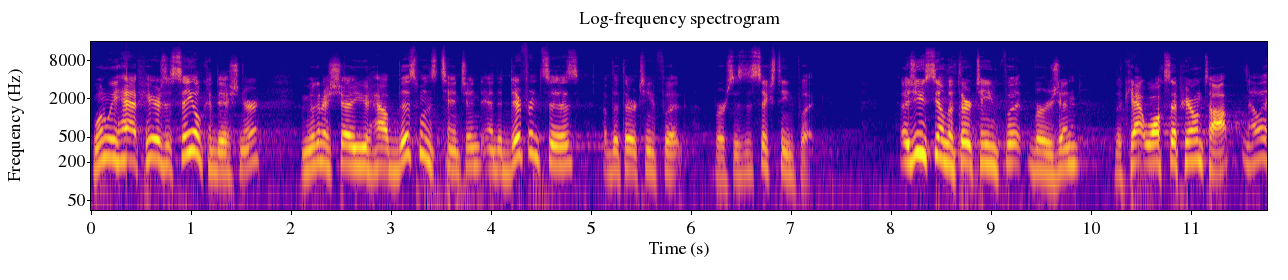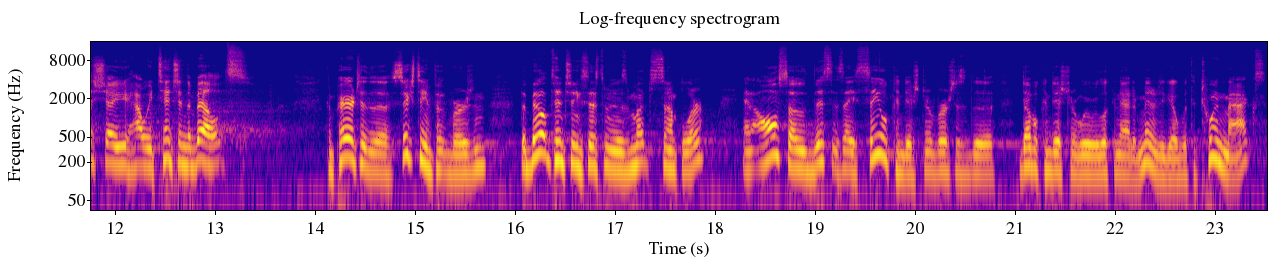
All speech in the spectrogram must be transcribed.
one we have here is a single conditioner, and we're going to show you how this one's tensioned and the differences of the 13 foot versus the 16 foot. As you can see on the 13 foot version, the catwalk's up here on top. Now let's show you how we tension the belts. Compared to the 16 foot version, the belt tensioning system is much simpler and also this is a single conditioner versus the double conditioner we were looking at a minute ago with the Twin Max.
